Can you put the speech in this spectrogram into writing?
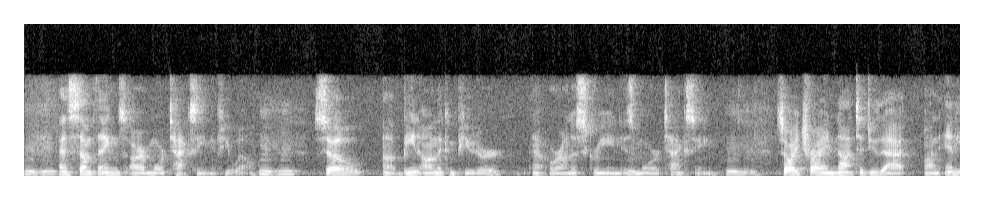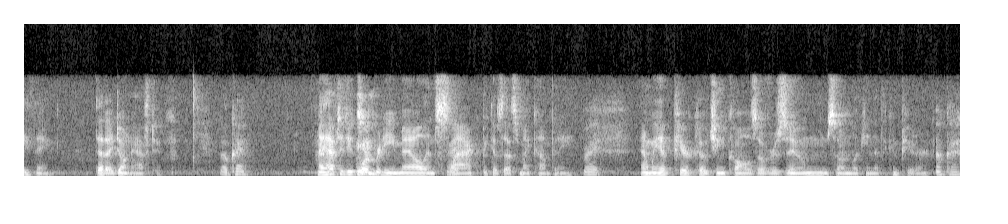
Mm-hmm. and some things are more taxing, if you will. Mm-hmm. So uh, being on the computer uh, or on a screen is Mhm. more taxing. Mm-hmm. So I try not to do that on anything that I don't have to. Okay. I have to do corporate email and Slack because that's my company. Right. And we have peer coaching calls over Zoom, so I'm looking at the computer. Okay.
